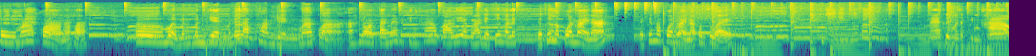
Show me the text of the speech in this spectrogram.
ปูมากกว่านะคะ เออเหมือนมันมันเย็นมันได้รับความเย็นมากกว่าอะนอนไปแม่ไปกินข้าวปลาเรียกแล้วเดี๋ยวขึ้นมาเลยเดี๋ยวขึ้นมากวนใหม่นะเดี๋ยวขึ้นมากวนใหม่นะ คนสวย ม่ขึ้นมาจากกินข้าว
